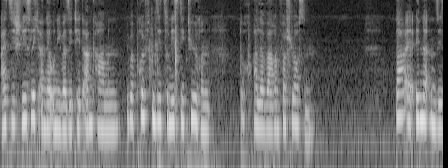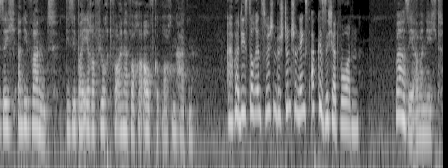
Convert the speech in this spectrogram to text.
Als sie schließlich an der Universität ankamen, überprüften sie zunächst die Türen, doch alle waren verschlossen. Da erinnerten sie sich an die Wand, die sie bei ihrer Flucht vor einer Woche aufgebrochen hatten. Aber die ist doch inzwischen bestimmt schon längst abgesichert worden. War sie aber nicht.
